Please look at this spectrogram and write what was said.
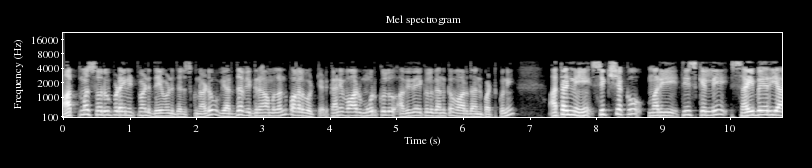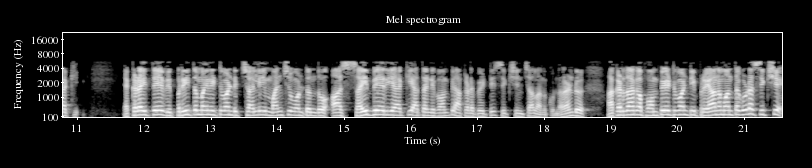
ఆత్మస్వరూపుడైనటువంటి దేవుణ్ణి తెలుసుకున్నాడు వ్యర్థ విగ్రహములను పగలగొట్టాడు. కానీ వారు మూర్ఖులు అవివేకులు గనుక వారు దాన్ని పట్టుకుని అతన్ని శిక్షకు మరి తీసుకెళ్ళి సైబేరియాకి ఎక్కడైతే విపరీతమైనటువంటి చలి మంచు ఉంటుందో ఆ సైబేరియాకి అతన్ని పంపి అక్కడ పెట్టి శిక్షించాలనుకున్నారు. అండ్ అక్కడ దాకా పంపేటువంటి ప్రయాణం అంతా కూడా శిక్షే.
